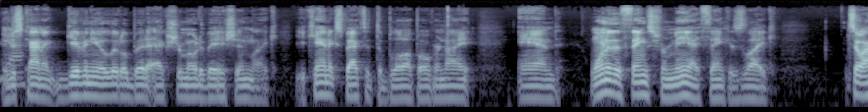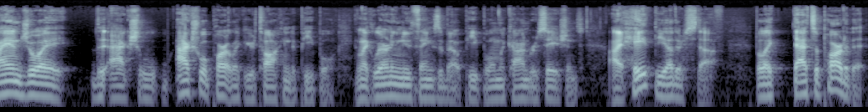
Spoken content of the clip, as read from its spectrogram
and just kind of giving you a little bit of extra motivation like you can't expect it to blow up overnight and one of the things for me i think is like so i enjoy the actual actual part like you're talking to people and like learning new things about people and the conversations. I hate the other stuff but like that's a part of it.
